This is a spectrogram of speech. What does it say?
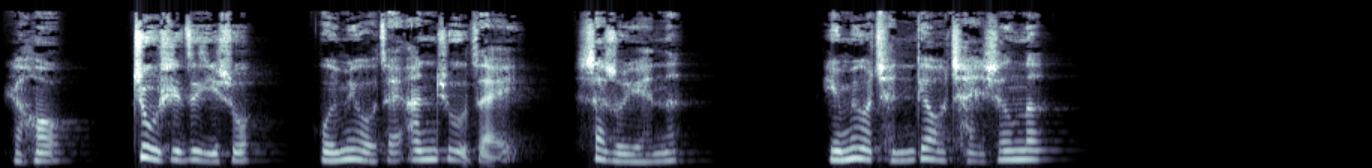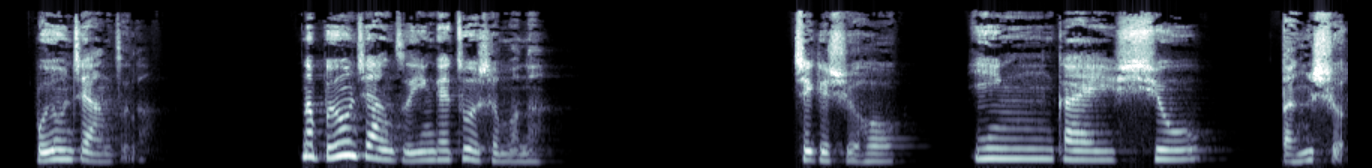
然后注视自己，说我有没有在安住在善所缘呢？有没有沉调产生呢？不用这样子了，那不用这样子，应该做什么呢？这个时候应该修等舍。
